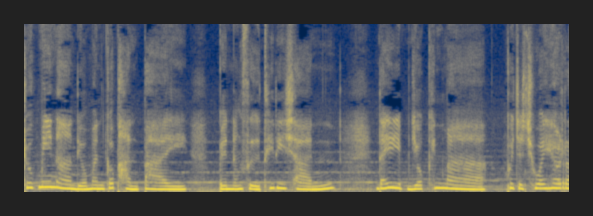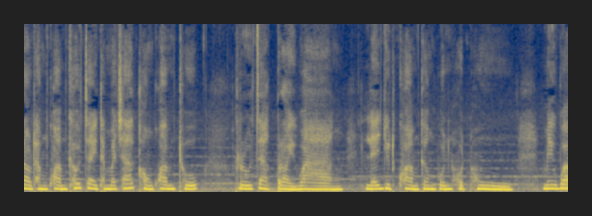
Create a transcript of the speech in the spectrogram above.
ทุกไม่นานเดี๋ยวมันก็ผ่านไป เป็นหนังสือที่ดิฉัน ได้หยิบยกขึ้นมา เพื่อจะช่วยให้เราทำความเข้าใจธรรมชาติของความทุกข์ รู้จักปล่อยวาง และหยุดความกังวลหดหู่ ไม่ว่า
